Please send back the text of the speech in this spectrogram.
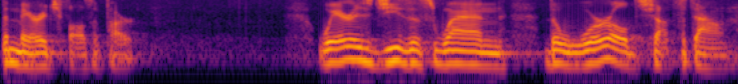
the marriage falls apart? Where is Jesus when the world shuts down?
